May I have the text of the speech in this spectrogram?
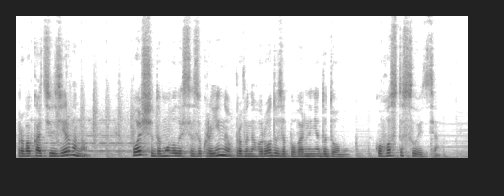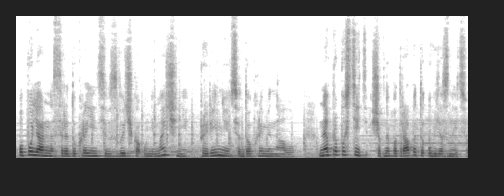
Провокацію зірвано. Польща домовилася з Україною про винагороду за повернення додому. Кого стосується? Популярна серед українців звичка у Німеччині прирівнюється до криміналу. Не пропустіть, щоб не потрапити у в'язницю.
